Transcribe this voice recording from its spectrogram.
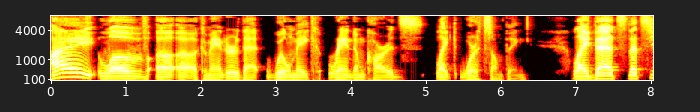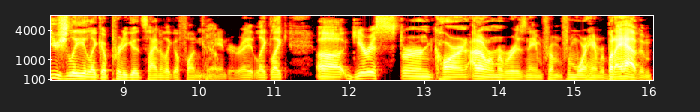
I love a, a, commander that will make random cards like worth something. Like that's that's usually like a pretty good sign of like a fun commander, right? Like like uh Ghyrson Starn Karn, I don't remember his name from from Warhammer, but I have him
